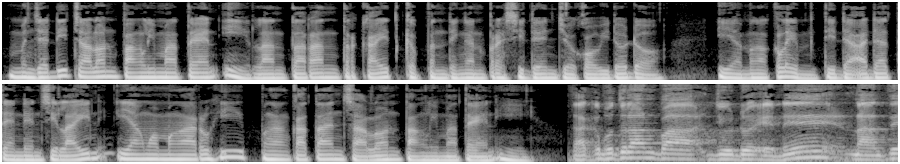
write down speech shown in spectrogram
menjadi calon Panglima TNI lantaran terkait kepentingan Presiden Joko Widodo. Ia mengaklaim tidak ada tendensi lain yang memengaruhi pengangkatan calon Panglima TNI. Nah kebetulan Pak Judo ini nanti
